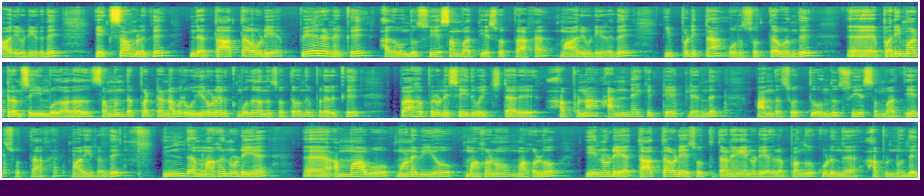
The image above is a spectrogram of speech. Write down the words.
மாறிவிடுகிறது. எக்ஸாம்பிளுக்கு இந்த தாத்தாவுடைய பேரனுக்கு அது வந்து சுய சம்பாத்திய சொத்தாக மாறிவிடுகிறது. இப்படித்தான் ஒரு சொத்தை வந்து பரிமாற்றம் செய்யும்போது அதாவது சம்மந்தப்பட்ட நபர் உயிரோடு இருக்கும்போது அந்த சொத்தை வந்து பிறருக்கு பாகப்பிரிவினை செய்து வச்சிட்டாரு அப்படின்னா அன்னைக்கு டேட்லேருந்து அந்த சொத்து வந்து சுய சம்பாத்திய சொத்தாக மாறுகிறது இந்த மகனுடைய அம்மாவோ மனைவியோ மகனோ மகளோ என்னுடைய தாத்தாவுடைய சொத்து தானே என்னுடைய அதில் பங்கு கொடுங்க அப்படின்னு வந்து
